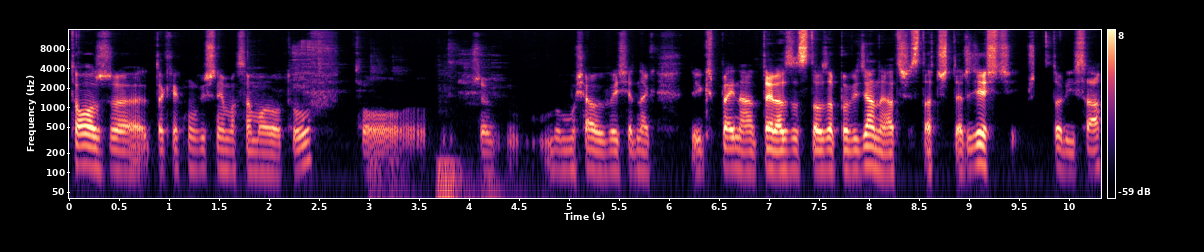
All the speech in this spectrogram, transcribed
to, że tak jak mówisz, nie ma samolotów, to że musiały wyjść jednak do X-Plane'a, teraz został zapowiedziany A340 przez Tolisa.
